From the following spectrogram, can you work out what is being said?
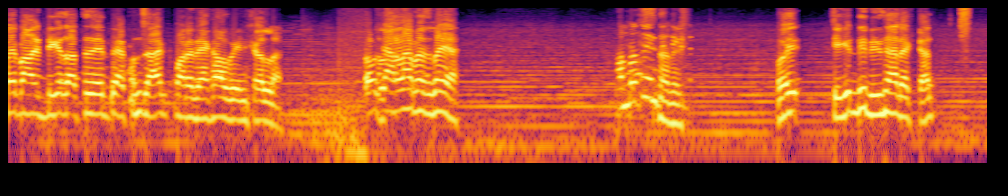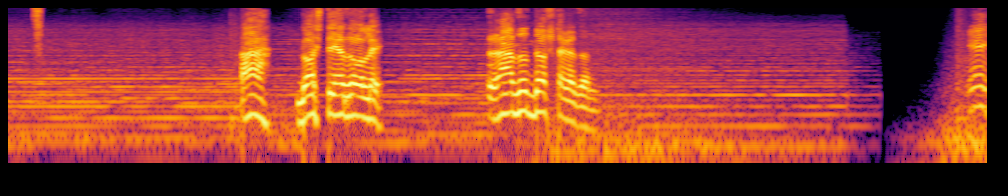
ভাই বাড়ির দিকে যাচ্ছে যেহেতু এখন যাক পরে দেখা হবে ইনশাল্লাহ ওকে আল্লাহ হাফেজ ভাইয়া। আমরা তো ওই টিকিট দিয়ে দিছে আর একটা আহ দশ টাকা চলে রাজুর দশ টাকা যান এই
